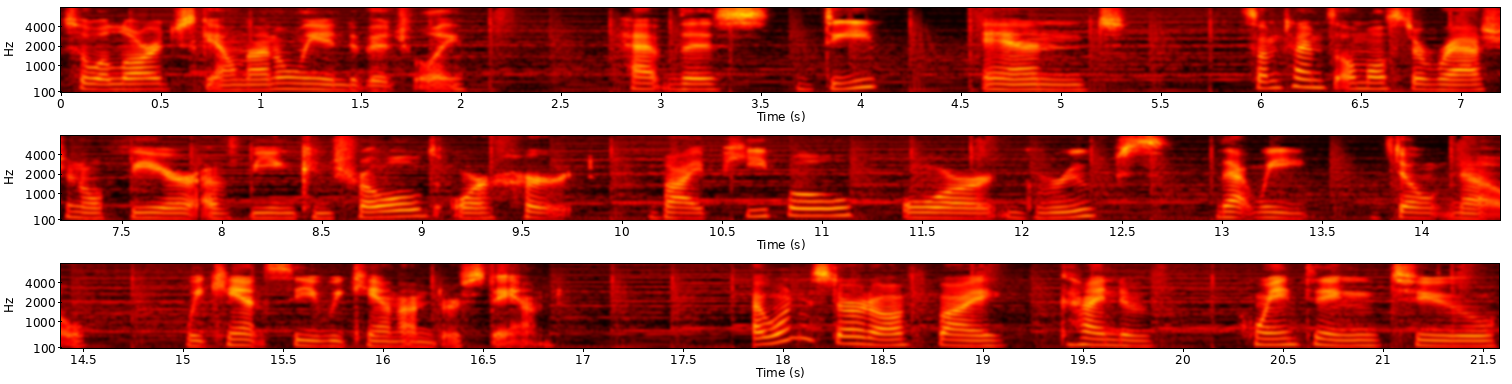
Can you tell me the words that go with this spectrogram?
so a large scale, not only individually, have this deep and sometimes almost irrational fear of being controlled or hurt by people or groups that we don't know, we can't see, we can't understand. I want to start off by kind of pointing to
